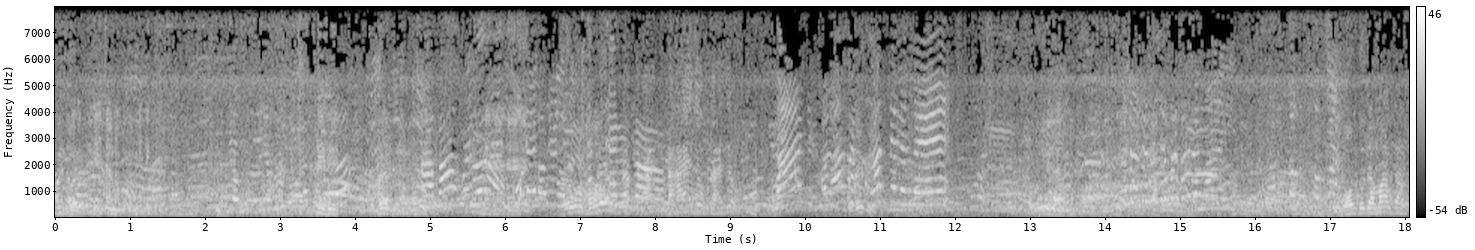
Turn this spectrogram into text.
いちゃんのこれ見てくれ。大丈夫。大丈夫。本当じゃまるちゃんス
